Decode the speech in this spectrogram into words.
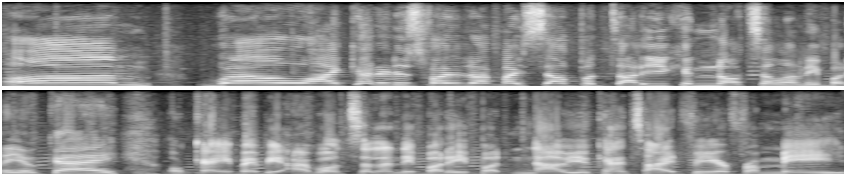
Um, well, I kind of just found it out myself, but Daddy, you cannot tell anybody, okay? Okay, baby, I won't tell anybody, but now you can't hide from here from me.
